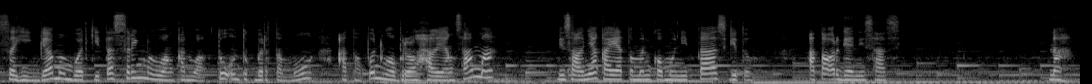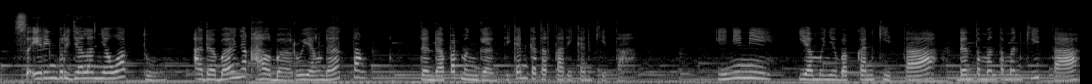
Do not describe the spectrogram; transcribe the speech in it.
sehingga membuat kita sering meluangkan waktu untuk bertemu ataupun ngobrol hal yang sama. Misalnya kayak teman komunitas gitu, atau organisasi. Nah, seiring berjalannya waktu, ada banyak hal baru yang datang dan dapat menggantikan ketertarikan kita. Ini nih yang menyebabkan kita dan teman-teman kita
